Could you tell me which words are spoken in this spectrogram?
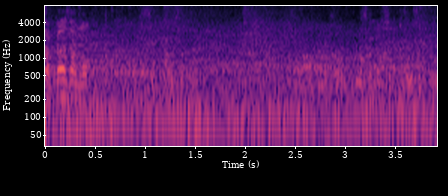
十九十六，十九十六，十九十九十六，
